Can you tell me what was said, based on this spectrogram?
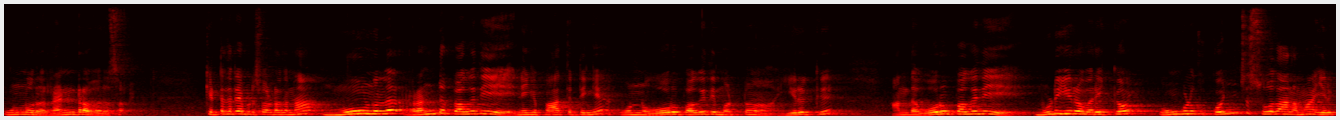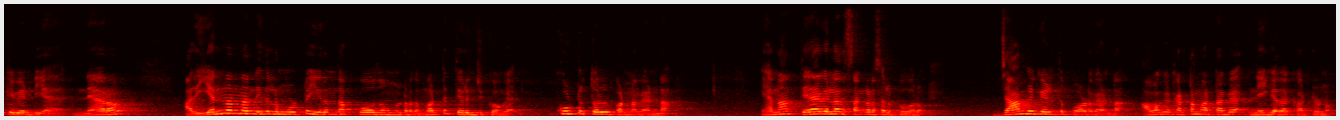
இன்னொரு ரெண்டரை வருஷம். கிட்டத்தட்ட எப்படி சொல்கிறதுன்னா மூணில் ரெண்டு பகுதி நீங்கள் பார்த்துட்டீங்க. ஒன்று ஒரு பகுதி மட்டும் இருக்குது அந்த ஒரு பகுதி முடிகிற வரைக்கும் உங்களுக்கு கொஞ்சம் சூதானமாக இருக்க வேண்டிய நேரம். அது என்னென்ன இதில் மட்டும் இருந்தால் போதும்ன்றதை மட்டும் தெரிஞ்சுக்கோங்க. கூட்டுத்தொழில் பண்ண வேண்டாம். ஏன்னா தேவையில்லாத சங்கட செலுப்பு வரும். ஜாமீன் கையெழுத்து போட வேண்டாம். அவங்க கட்ட மாட்டாங்க நீங்கள் தான் கட்டணும்.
